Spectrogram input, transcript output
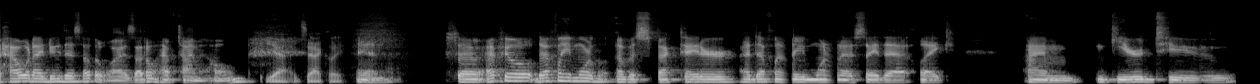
how would I do this otherwise? I don't have time at home. Yeah, exactly. And so I feel definitely more of a spectator. I definitely want to say that like I'm geared to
